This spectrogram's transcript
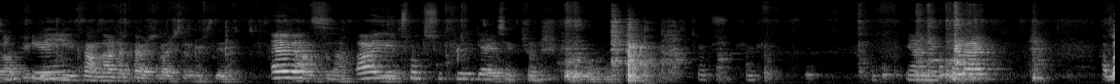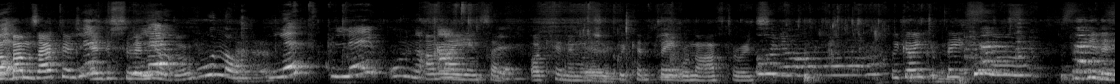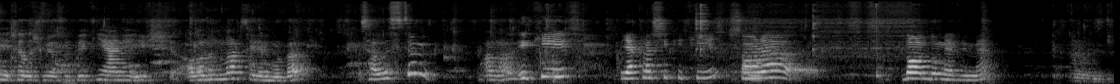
Rabbim iyi insanlarla karşılaştırmış seni. Evet. Şansına. Ay çok şükür gerçekten. Çok şükür. Çok şükür. Yani kolay. Babam zaten endişeleniyordu. Uno. Let's play Uno. Ama after. sen. Okay Memo'cuk, Evet. we can play Uno afterwards. Uno. We're going to play Uno. Türkiye'de niye çalışmıyorsun peki? Yani iş alanın var senin burada. Çalıştım Ama iki yıl, yaklaşık iki yıl. Sonra döndüm evime.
